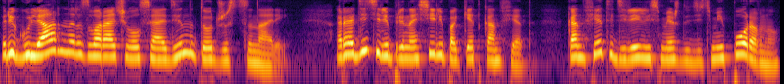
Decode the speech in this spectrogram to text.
регулярно разворачивался один и тот же сценарий. Родители приносили пакет конфет. Конфеты делились между детьми поровну.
